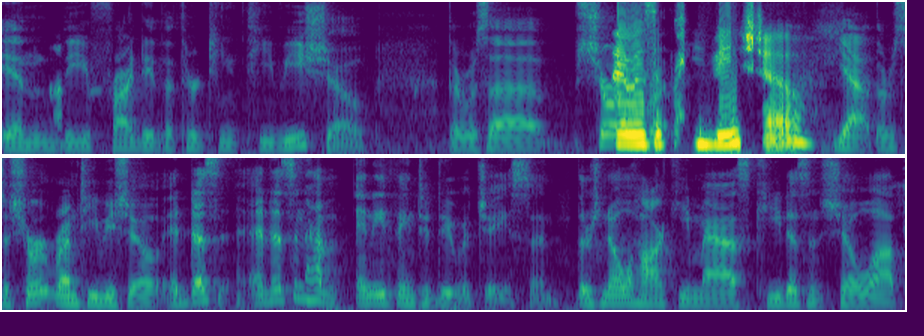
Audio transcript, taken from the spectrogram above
in the Friday the Thirteenth TV show. There was a short. It was a TV show. yeah, there was a short run TV show. It doesn't. It doesn't have anything to do with Jason. There's no hockey mask. He doesn't show up.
